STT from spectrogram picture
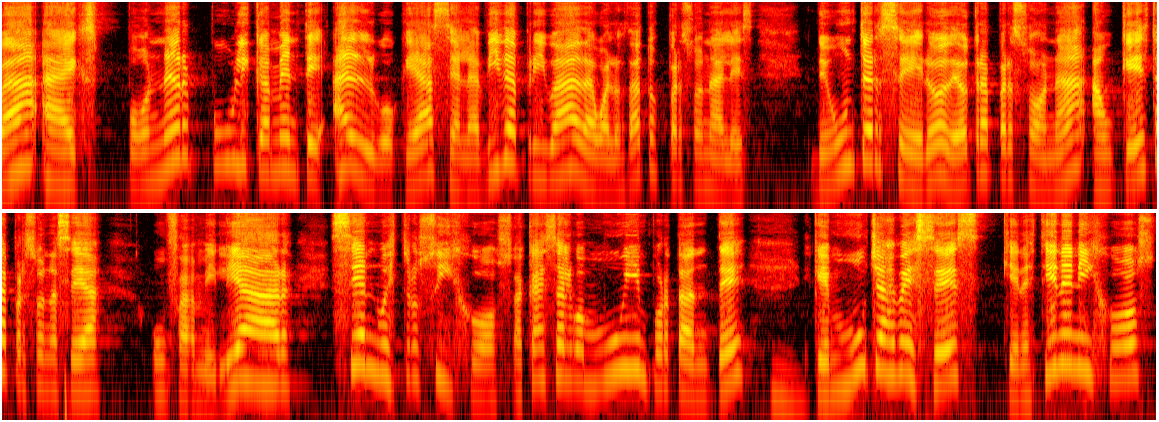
va a exponer públicamente algo que hace a la vida privada o a los datos personales de un tercero, de otra persona, aunque esta persona sea un familiar, sean nuestros hijos. Acá es algo muy importante mm. que muchas veces quienes tienen hijos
